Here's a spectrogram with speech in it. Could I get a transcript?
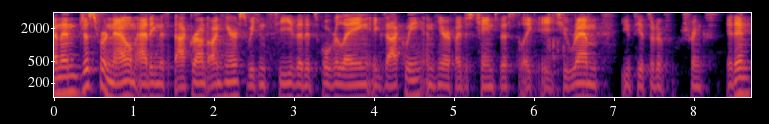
And then just for now, I'm adding this background on here so we can see that it's overlaying exactly. And here, if I just change this to like a2 rem, you can see it sort of shrinks it in.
